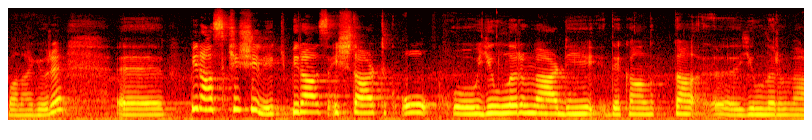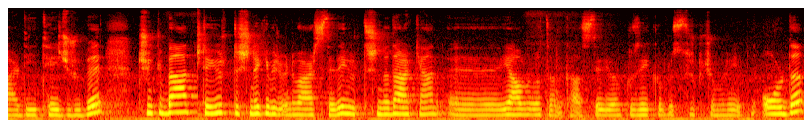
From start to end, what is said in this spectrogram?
bana göre. Ee, Biraz kişilik, biraz işte artık o, yılların verdiği dekanlıkta e, yılların verdiği tecrübe. Çünkü ben işte yurt dışındaki bir üniversitede, yurt dışında derken e, yavru vatanı kastediyorum, Kuzey Kıbrıs Türk Cumhuriyeti. Orada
